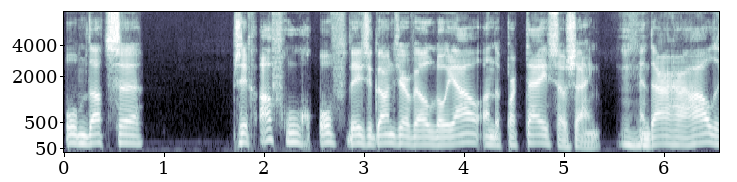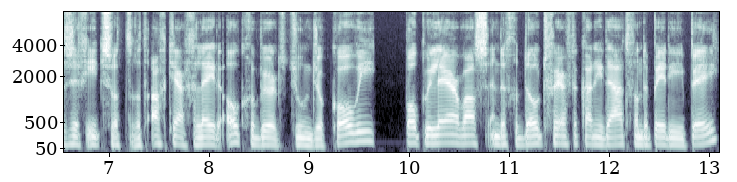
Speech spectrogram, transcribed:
omdat ze zich afvroeg of deze Ganjar wel loyaal aan de partij zou zijn. Mm-hmm. En daar herhaalde zich iets wat, wat acht jaar geleden ook gebeurde toen Jokowi populair was en de gedoodverfde kandidaat van de PDIP.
